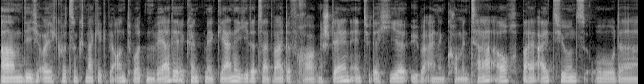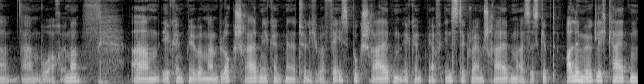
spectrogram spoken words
ähm, die ich euch kurz und knackig beantworten werde. Ihr könnt mir gerne jederzeit weiter Fragen stellen, entweder hier über einen Kommentar auch bei iTunes oder ähm, wo auch immer. Ähm, ihr könnt mir über meinen Blog schreiben, ihr könnt mir natürlich über Facebook schreiben, ihr könnt mir auf Instagram schreiben. Also es gibt alle Möglichkeiten.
